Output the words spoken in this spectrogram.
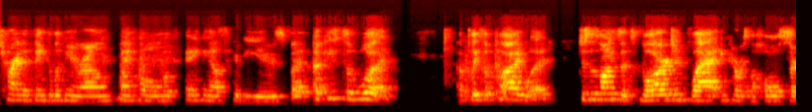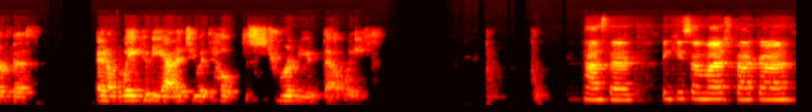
trying to think, looking around my home of anything else could be used, but a piece of wood, a piece of plywood, just as long as it's large and flat and covers the whole surface, and a weight could be added to it to help distribute that weight. Fantastic. Thank you so much, Becca.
